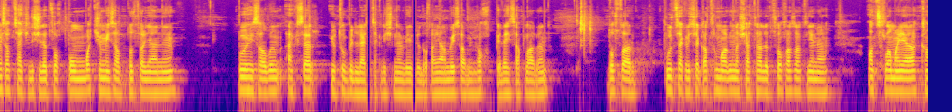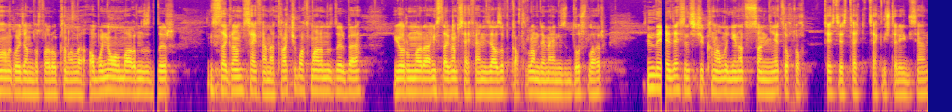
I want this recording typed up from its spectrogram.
hesab çəkilişi də çox bomba kimi hesab dostlar. Yəni bu hesabın əksər YouTuberlər çəkilişini verir dostlar. Yəni bu hesabın yox belə hesabların. Dostlar bu çəkilişə qatılmağın da şərtləri də çox asandır yenə. Açıqlamaya kanal qoyacağam dostlar. O kanala abunə olmağınızdır. Instagram səhifəmə takib atmağınızdır və yorumlara Instagram səhifənizi yazıb qatılıram deməyinizdir dostlar. İndi deyəcəksiniz ki, kanalı yeni açırsan, niyə çox-çox tez-tez tək çəkilişlər edirsən?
